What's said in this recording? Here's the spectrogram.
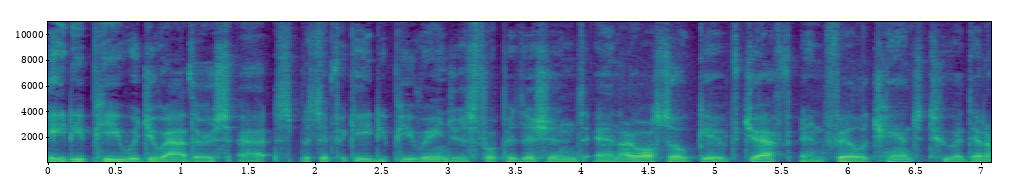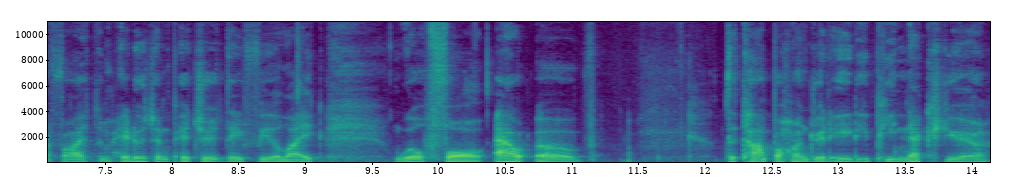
ADP would you rathers at specific ADP ranges for positions. And I also give Jeff and Phil a chance to identify some hitters and pitchers they feel like will fall out of the top 100 ADP next year.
